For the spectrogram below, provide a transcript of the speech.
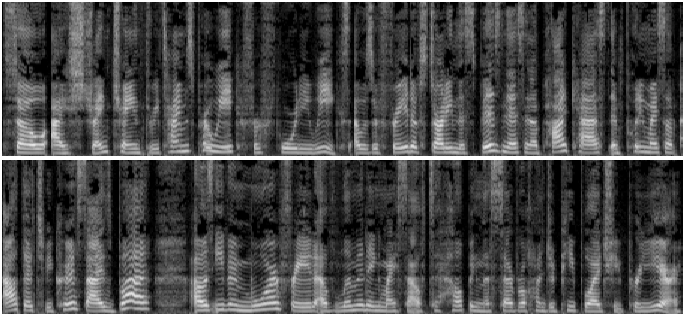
So I strength trained three times per week for 40 weeks. I was afraid of starting this business and a podcast and putting myself out there to be criticized, but I was even more afraid of limiting myself to helping the several hundred people I treat per year.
